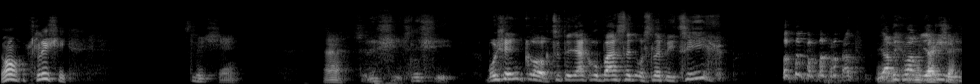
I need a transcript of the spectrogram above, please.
No, slyší. Slyší. Eh, Slyší, slyší. Boženko, chcete nějakou báseň o slepicích? Já bych vám, no, já bych, takže,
